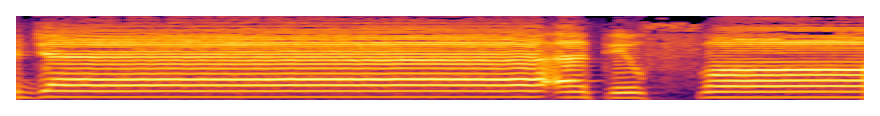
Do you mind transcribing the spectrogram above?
جاءت الصاخة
